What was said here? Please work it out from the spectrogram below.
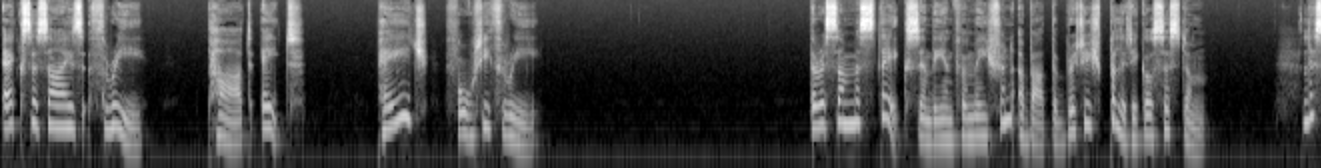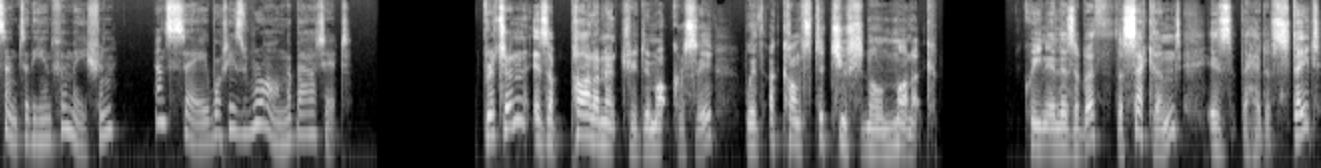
Exercise 3, Part 8, page 43. There are some mistakes in the information about the British political system. Listen to the information and say what is wrong about it. Britain is a parliamentary democracy with a constitutional monarch. Queen Elizabeth II is the head of state,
